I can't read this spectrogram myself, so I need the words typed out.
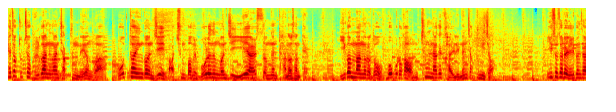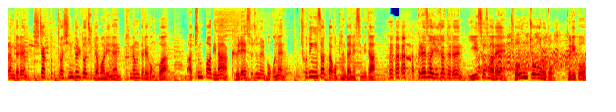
해석조차 불가능한 작품 내용과 오타인 건지 맞춤법을 모르는 건지 이해할 수 없는 단어 선택. 이것만으로도 호불호가 엄청나게 갈리는 작품이죠. 이 소설을 읽은 사람들은 시작부터 신들도 죽여버리는 투명 드래곤과 맞춤법이나 글의 수준을 보고는 초딩이 썼다고 판단했습니다. 그래서 유저들은 이 소설의 좋은 쪽으로도 그리고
